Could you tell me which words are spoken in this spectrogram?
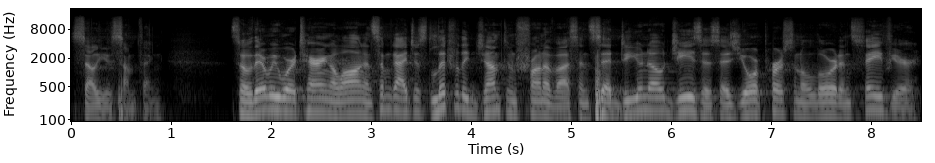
sell you something. So there we were tearing along, and some guy just literally jumped in front of us and said, Do you know Jesus as your personal Lord and Savior?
